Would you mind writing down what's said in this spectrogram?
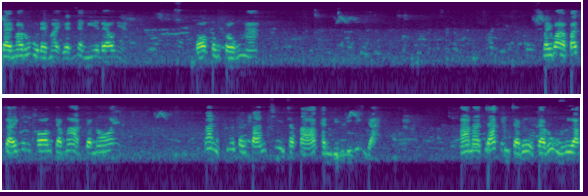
ได้มารู้ได้มาเห็นอย่างนี้แล้วเนี่ย บอกตรงๆนะไม่ว่าปัจจัยเงินทองจะมากจะน้อย นั่นคือเป็นการชี้ชะตาแผ่นดินที่ยิ่งใหญ่อาณาจักรที่จะเรืจะรุ่งเรือง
